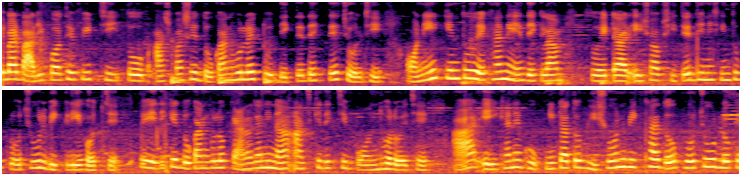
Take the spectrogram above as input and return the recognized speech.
এবার বাড়ির পথে ফিরছি, তো আশপাশের দোকানগুলো একটু দেখতে দেখতে চলছি। অনেক কিন্তু এখানে দেখলাম সোয়েটার, এইসব শীতের জিনিস কিন্তু প্রচুর বিক্রি হচ্ছে। তো এদিকে দোকানগুলো কেন জানি না, আজকে দেখছি বন্ধ রয়েছে। আর এইখানে ঘুগনিটা তো ভীষণ বিখ্যাত, প্রচুর লোকে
